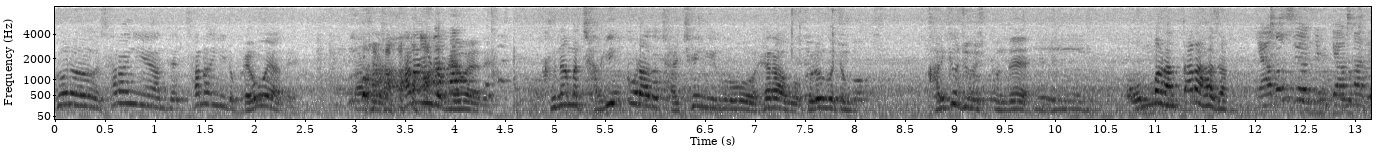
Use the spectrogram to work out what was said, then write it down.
그거는 사랑이한테 사랑이도 배워야 돼. 사실 사랑이도 배워야 돼. 그나마 자기 거라도 잘 챙기고 해라고 그런 거 좀 가르쳐 주고 싶은데 엄마랑 따라하자. 야노 수연님께 한마디.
